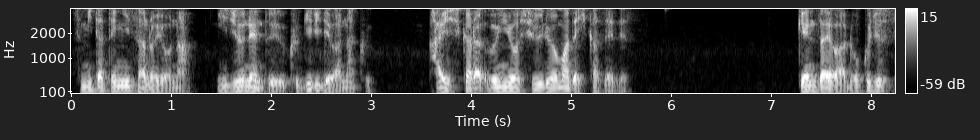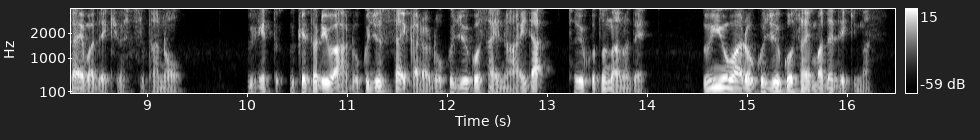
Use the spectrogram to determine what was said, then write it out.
積立 NISA のような20年という区切りではなく、開始から運用終了まで非課税です。現在は60歳まで拠出可能。受け受け取りは60歳から65歳の間ということなので、運用は65歳までできます。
